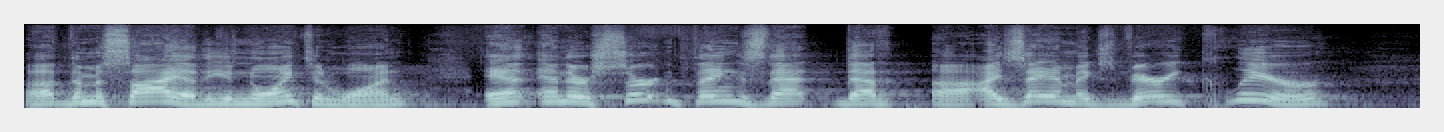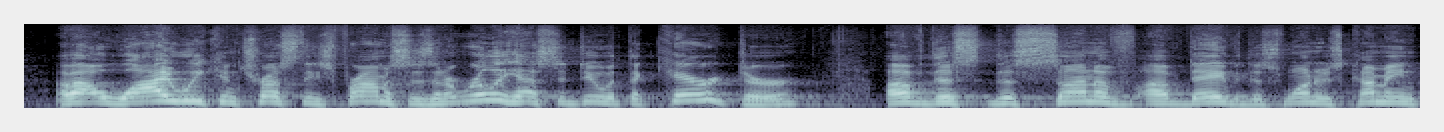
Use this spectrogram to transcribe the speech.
uh, the Messiah, the anointed one. And, and there are certain things that, that uh, Isaiah makes very clear about why we can trust these promises. And it really has to do with the character of this, this son of, of David, this one who's coming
